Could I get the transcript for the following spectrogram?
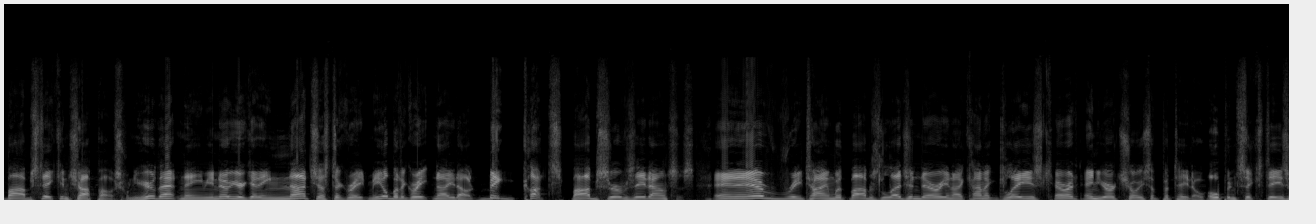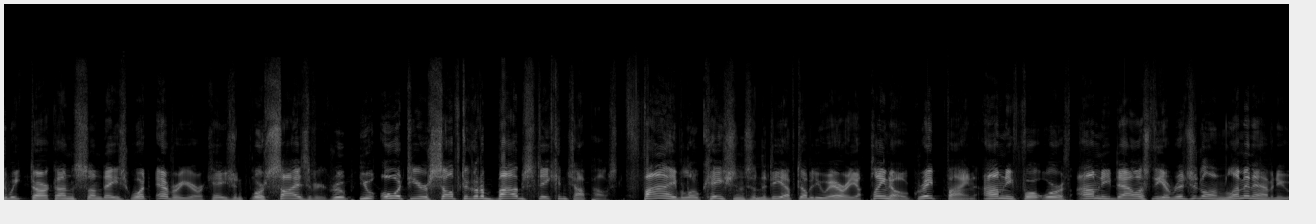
Bob Steak and Chop House. When you hear that name, you know you're getting not just a great meal, but a great night out. Big cuts. Bob serves eight ounces. And every time with Bob's legendary and iconic glazed carrot and your choice of potato. Open six days a week, dark on Sundays, whatever your occasion or size of your group, you owe it to yourself to go to Bob's Steak and Chop House. Five locations in the DFW area Plano, Grapevine, Omni Fort Worth, Omni Dallas, the original on Lemon Avenue.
